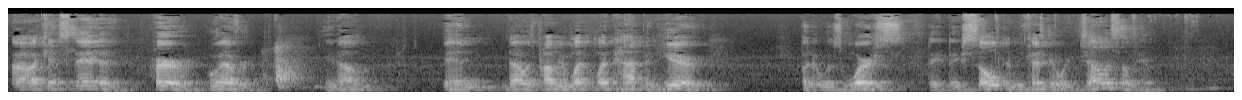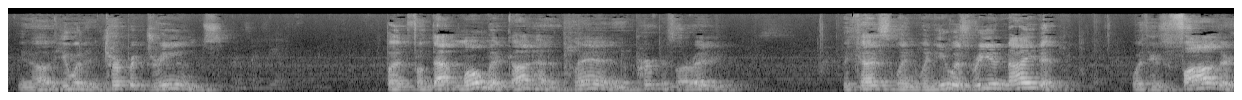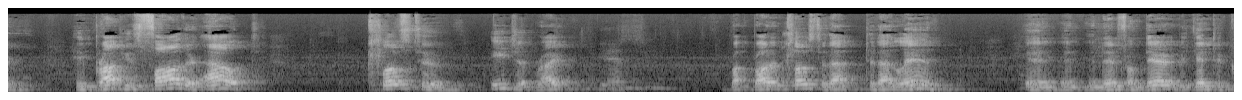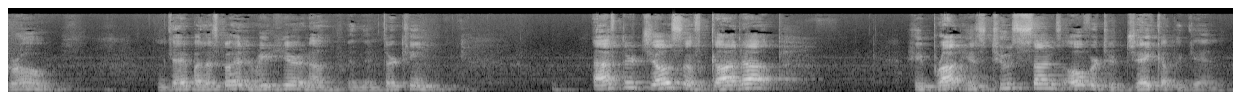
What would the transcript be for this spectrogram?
oh, I can't stand him, her, whoever, you know. And that was probably what, what happened here, but it was worse. They, they sold him because they were jealous of him. You know, he would interpret dreams. But from that moment, God had a plan and a purpose already. Because when, when he was reunited with his father, he brought his father out close to Egypt, right? Yes. Brought, brought him close to that, to that land. And, and, and then from there, it began to grow. Okay, but let's go ahead and read here in, um, in, in 13. After Joseph got up, he brought his two sons over to Jacob again.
